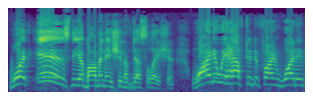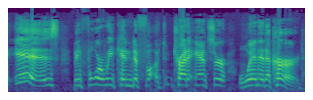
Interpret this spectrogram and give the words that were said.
what is the abomination of desolation? Why do we have to define what it is before we can defi- try to answer when it occurred?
